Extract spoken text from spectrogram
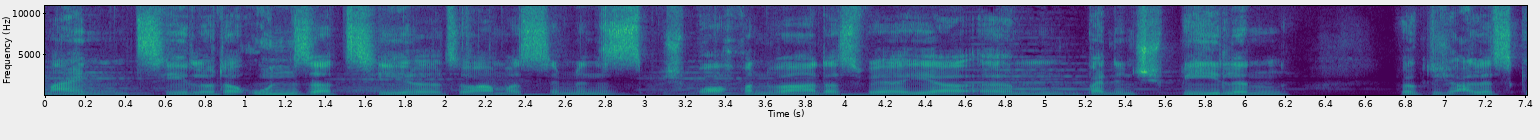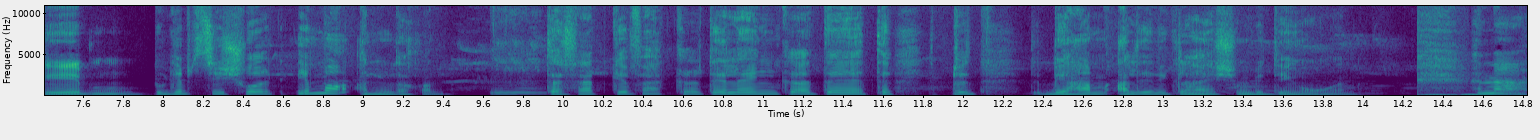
Mein Ziel oder unser Ziel, so haben wir es zumindest besprochen, war, dass wir hier ähm, bei den Spielen wirklich alles geben. Du gibst die Schuld immer anderen. Das hat gewackelt, der Lenker, der, der, der, wir haben alle die gleichen Bedingungen. Hör mal,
